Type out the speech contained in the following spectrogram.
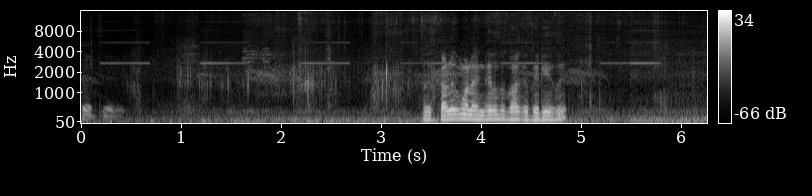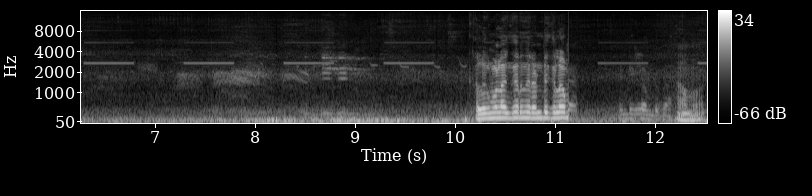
சரி சரி. அது கழுகுமலை இங்கேருந்து பார்க்க தெரியுது. கழுகுமலை இங்கேருந்து ரெண்டு கிலோ ரெண்டு கிலோமீட்டர் ஆமாம்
